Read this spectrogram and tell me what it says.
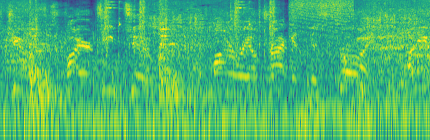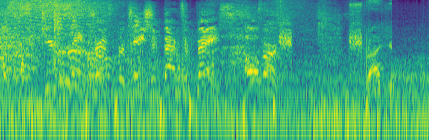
HQ, this is Fire Team 2. The monorail track is destroyed. Unable to secure safe transportation back to base. Over. Roger.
